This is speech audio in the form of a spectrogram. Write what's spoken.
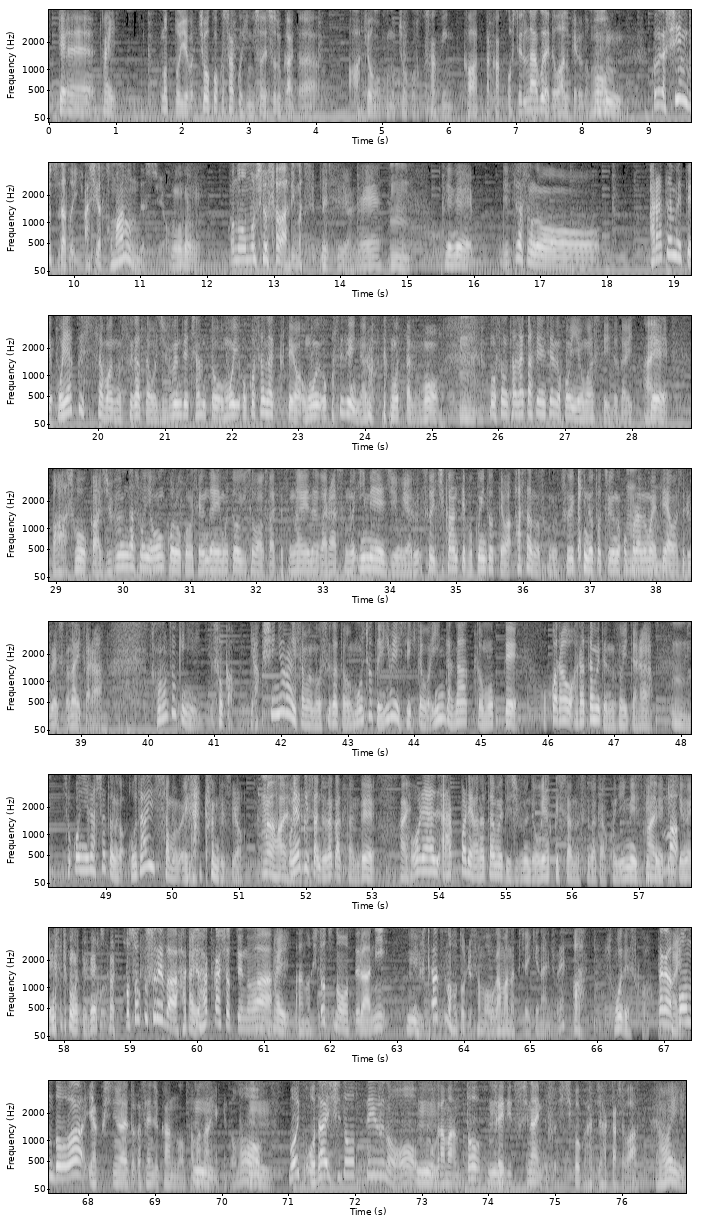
ん。で、えはい。ーもっと言えば、彫刻作品にそれするか言ったら、あ今日もこの彫刻作品変わった格好してるなぐらいで終わるけれども、うん。これが神仏だと足が止まるんですよ。うん。この面白さはありますよねで。すよね。うん。でね、実はその、改めてお薬師様の姿を自分でちゃんと思い起こさなくては思い起こせるようになろうって思ったのも、もうその田中先生の本読ませていただいて、はいああ、そうか、自分がそうにオンコロコロ仙台山峠そわかって唱えながら、そのイメージをやる、そういう時間って僕にとっては朝のその通勤の途中の祠の前で手を合わせるぐらいしかないから、その時に、そうか、薬師如来様のお姿をもうちょっとイメージできた方がいいんだなと思って、祠を改めて覗いたら、うん。うん。そこにいらっしゃったのがお大師様の絵だったんですよ。あはい、お薬師さんじゃなかったんで、はい。これはやっぱり改めて自分でお薬師さんの姿をここにイメージできなきゃいけないなと思ってね。補足すれば、88箇所っていうのは、はい。あの、一つのお寺に、うんえ二つの仏様を拝まなくちゃいけないんですね。あ、そうですか。だからはい本堂は薬師如来とか千手観音様なんやけども、うんもう一個お大師堂っていうのをうん拝まんと成立しないんですよ、四国88箇所は。はい。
